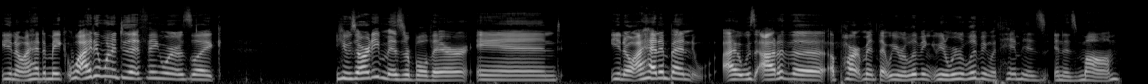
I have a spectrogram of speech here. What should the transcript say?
you know, I had to make. Well, I didn't want to do that thing where it was like he was already miserable there, and you know, I hadn't been. I was out of the apartment that we were living. You know, we were living with him, his and his mom,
